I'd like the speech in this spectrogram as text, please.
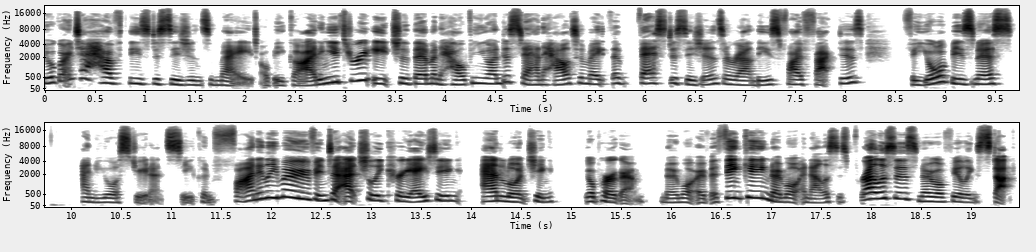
you're going to have these decisions made. I'll be guiding you through each of them and helping you understand how to make the best decisions around these five factors for your business and your students. So you can finally move into actually creating and launching your program. No more overthinking, no more analysis paralysis, no more feeling stuck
